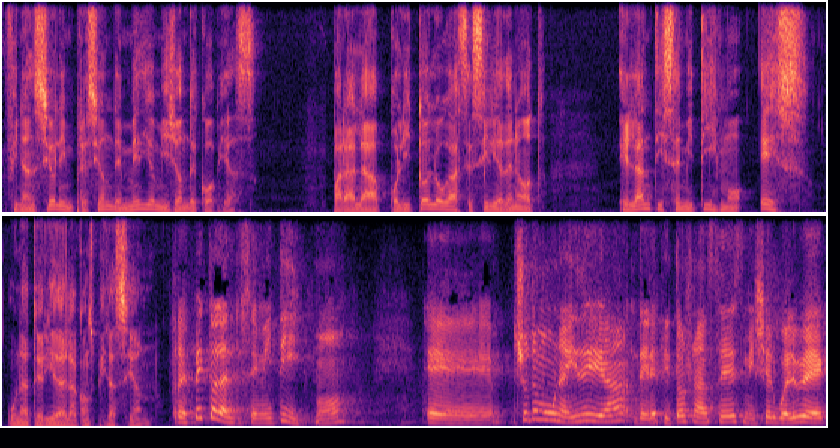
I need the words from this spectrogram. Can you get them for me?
financió la impresión de medio millón de copias. Para la politóloga Cecilia Denot, el antisemitismo es una teoría de la conspiración. Respecto al antisemitismo, eh, yo tomo una idea del escritor francés Michel Houellebecq,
